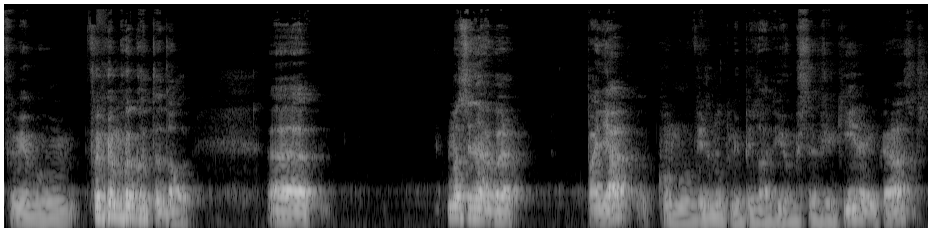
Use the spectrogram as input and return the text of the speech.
foi mesmo, foi mesmo uma gota de dólar. Ah, uma cena agora, pá, já, como viram no último episódio, eu mostrei-vos Akira e graças.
